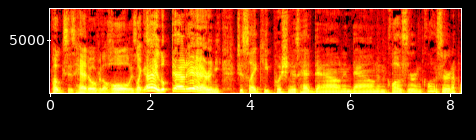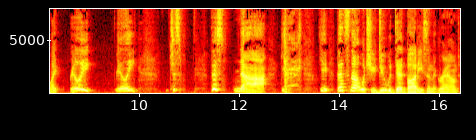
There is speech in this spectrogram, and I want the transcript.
pokes his head over the hole. He's like, "Hey, look down here," and he just like keep pushing his head down and down and closer and closer. And I'm like, "Really, really, just this? Nah." You, that's not what you do with dead bodies in the ground.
